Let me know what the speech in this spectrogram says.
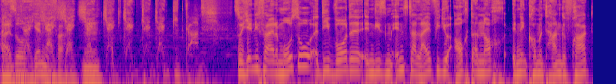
Also ja, ja, Jennifer. ja, ja, ja, ja, ja, ja, geht gar nicht. So, Jennifer Hermoso, die wurde in diesem Insta-Live-Video auch dann noch in den Kommentaren gefragt,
